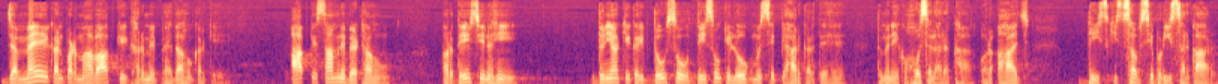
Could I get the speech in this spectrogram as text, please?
जब मैं एक अनपढ़ माँ बाप के घर में पैदा होकर के आपके सामने बैठा हूँ, और देश ही नहीं, दुनिया के करीब 200 देशों के लोग मुझसे प्यार करते हैं तो मैंने एक हौसला रखा, और आज देश की सबसे बड़ी सरकार,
